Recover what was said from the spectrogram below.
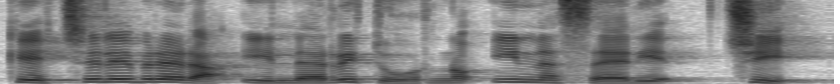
che celebrerà il ritorno in Serie C.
